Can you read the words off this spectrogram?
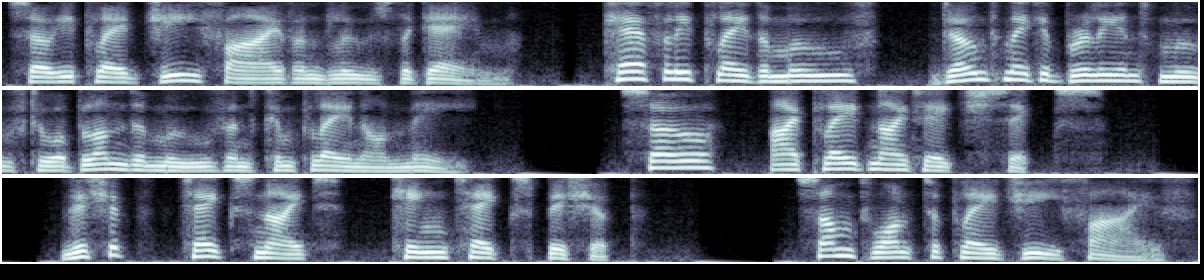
so he played g5 and lose the game. Carefully play the move, don't make a brilliant move to a blunder move and complain on me. So, I played knight h6. Bishop takes knight, king takes bishop. Some want to play g5.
